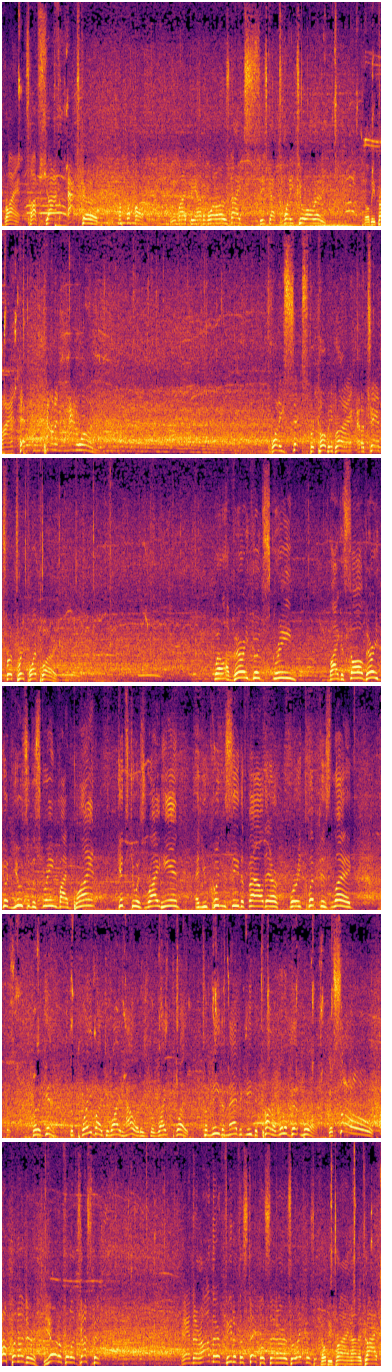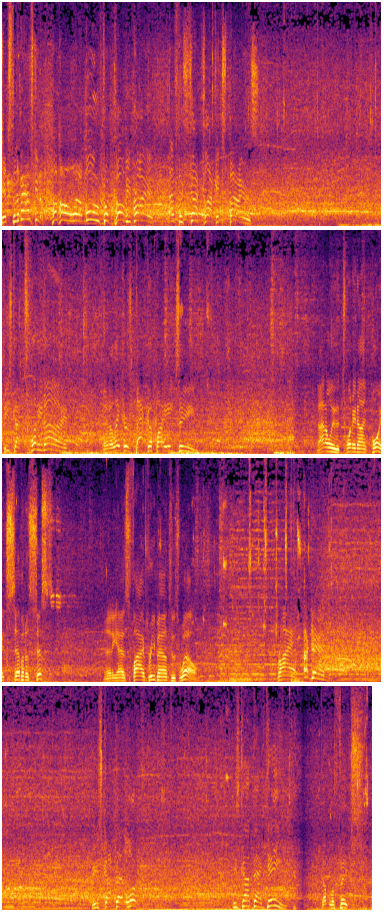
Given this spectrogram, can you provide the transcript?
Bryant, tough shot, that's good. he might be having one of those nights. He's got 22 already. Kobe Bryant, hit, count it, and one. 26 for Kobe Bryant, and a chance for a three-point play. Well, a very good screen by Gasol. Very good use of the screen by Bryant. Gets to his right hand, and you couldn't see the foul there where he clipped his leg. But again, the play by Dwight Howard is the right play. To me, the Magic need to cut a little bit more. Gasol up and under. Beautiful adjustment. And they're on their feet at the Staples Center as the Lakers. Kobe Bryant on the drive, gets to the basket. Oh, what a move from Kobe Bryant as the shot clock expires. He's got 29, and the Lakers back up by 18. Not only the 29 points, seven assists, and he has five rebounds as well. Bryant again. He's got that look. He's got that game. Couple of fakes.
